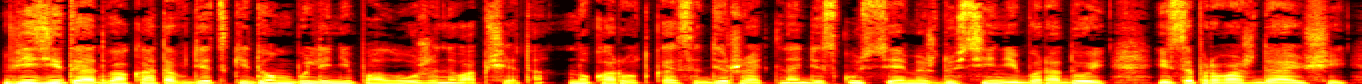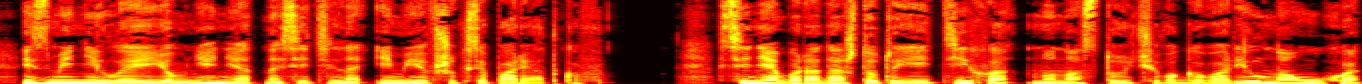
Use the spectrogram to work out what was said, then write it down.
Визиты адвоката в детский дом были не положены вообще-то, но короткая содержательная дискуссия между синей бородой и сопровождающей изменила ее мнение относительно имевшихся порядков. Синяя борода что-то ей тихо, но настойчиво говорил на ухо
